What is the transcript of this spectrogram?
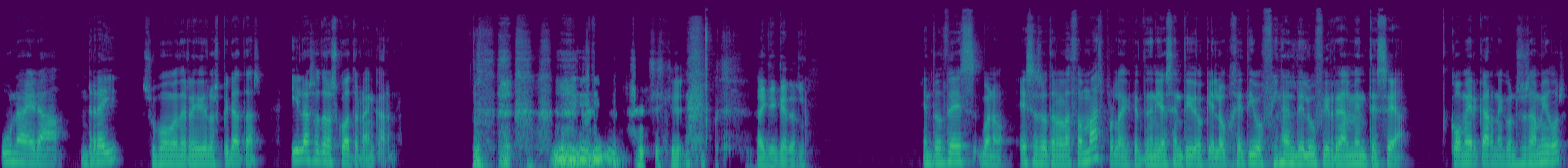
una era rey, supongo de rey de los piratas, y las otras cuatro eran carne. Si es que hay que quererlo. Entonces, bueno, esa es otra razón más por la que tendría sentido que el objetivo final de Luffy realmente sea comer carne con sus amigos.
